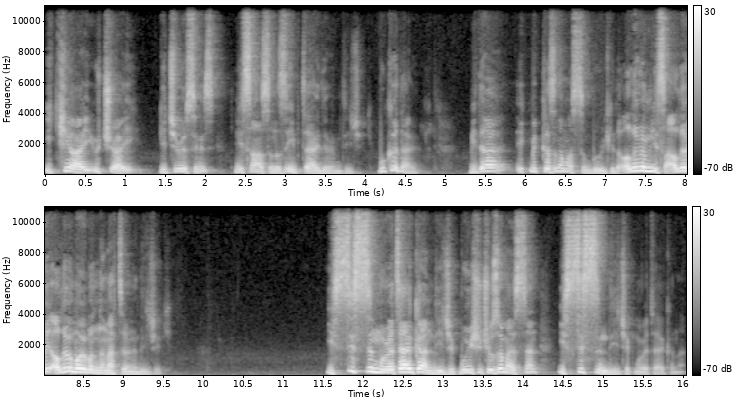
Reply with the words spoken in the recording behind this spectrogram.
2 ay 3 ay geçirirseniz lisansınızı iptal ederim diyecek. Bu kadar. Bir daha ekmek kazanamazsın bu ülkede. Alırım lisan, alır, alırım arabanın anahtarını diyecek. İşsizsin Murat Erkan diyecek. Bu işi çözemezsen işsizsin diyecek Murat Erkan'a.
